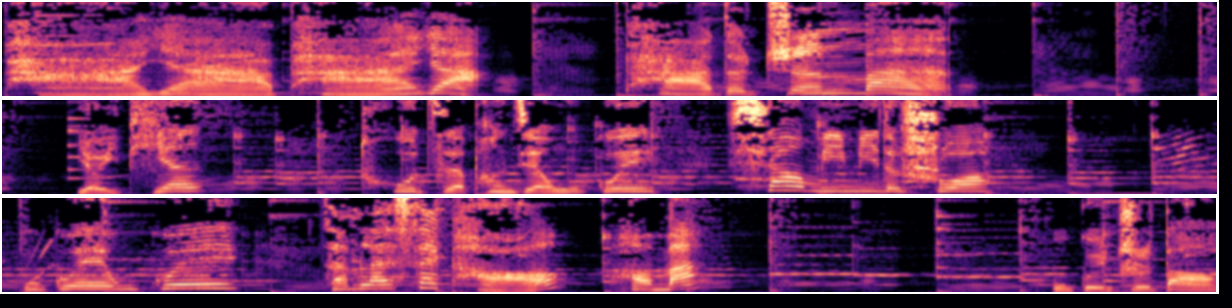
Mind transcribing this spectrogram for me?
爬呀爬呀，爬得真慢。有一天，兔子碰见乌龟，笑眯眯地说：“乌龟，乌龟，咱们来赛跑好吗？”乌龟知道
